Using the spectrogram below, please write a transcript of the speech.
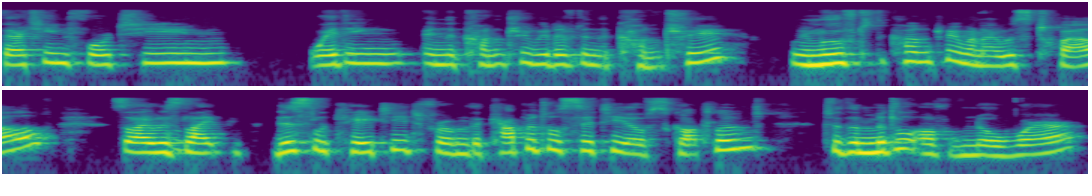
13 14 waiting in the country. We lived in the country. We moved to the country when i was 12 so i was like dislocated from the capital city of scotland to the middle of nowhere.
